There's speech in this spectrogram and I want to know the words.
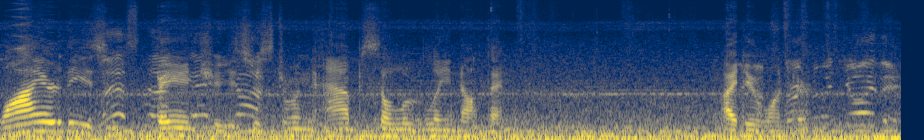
why are these banshees just doing absolutely nothing? I do wonder. Time to enjoy this.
